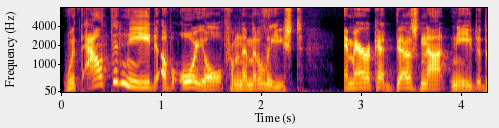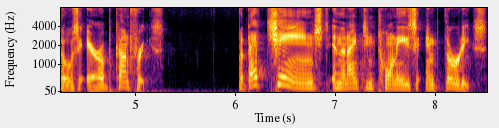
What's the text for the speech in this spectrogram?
Without the need of oil from the Middle East, America does not need those Arab countries. But that changed in the 1920s and 30s.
